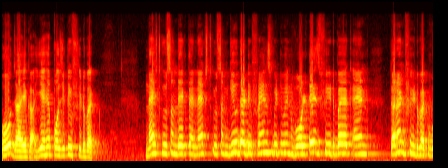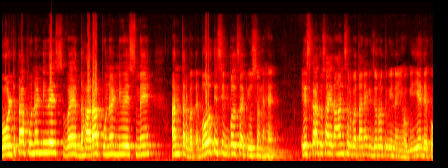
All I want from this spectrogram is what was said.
हो जाएगा। ये है पॉजिटिव फीडबैक नेक्स्ट क्वेश्चन देखते हैं। Next question give the difference between voltage feedback and current feedback वोल्टता पुनर्निवेश व धारा पुनर्निवेश में अंतर बताए। बहुत ही सिंपल सा क्वेश्चन है। इसका तो शायद आंसर बताने की ज़रूरत भी नहीं होगी। ये देखो,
